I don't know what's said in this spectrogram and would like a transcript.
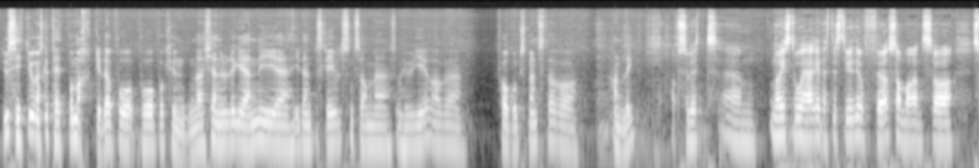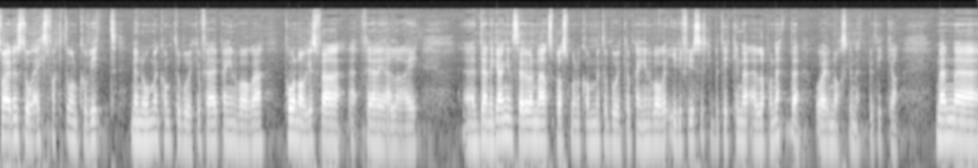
Du sitter jo ganske tett på markedet og på, på, på kundene. Kjenner du deg igjen i, i den beskrivelsen som, som, hun gir av forbruksmønster og handling? Absolutt. Um, når jeg sto her i dette studio før sommeren, så, så var den store X-faktoren hvorvidt vi nordmenn kom til å bruke feriepengene våre på norgesferie eller ei. Uh, denne gangen så er det vel mer spørsmål om kommer vi til å bruke pengene våre i de fysiske butikkene eller på nettet, og er det norske nettbutikker. Men eh,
